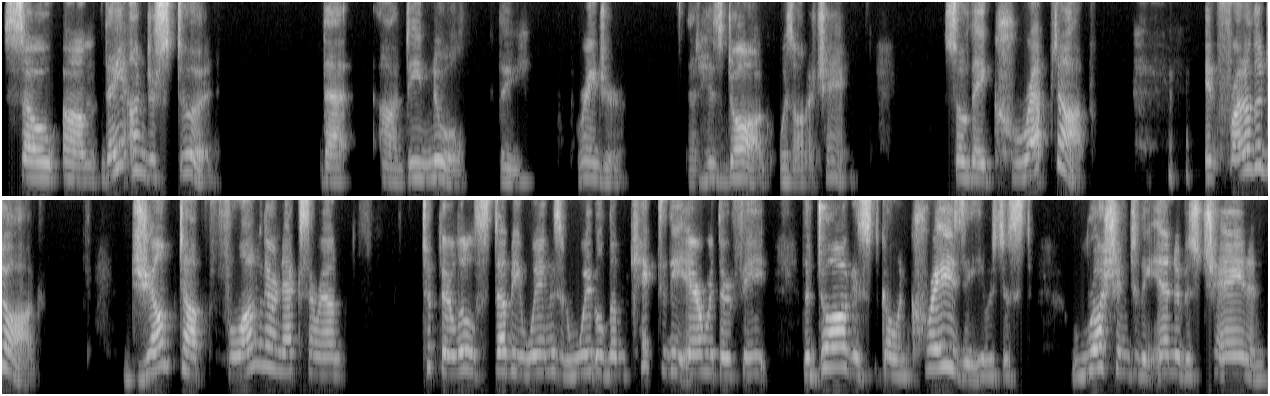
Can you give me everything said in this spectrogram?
So um, they understood that uh, Dean Newell, the ranger, that his dog was on a chain. So they crept up in front of the dog, jumped up, flung their necks around, took their little stubby wings and wiggled them, kicked to the air with their feet. The dog is going crazy. He was just rushing to the end of his chain and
